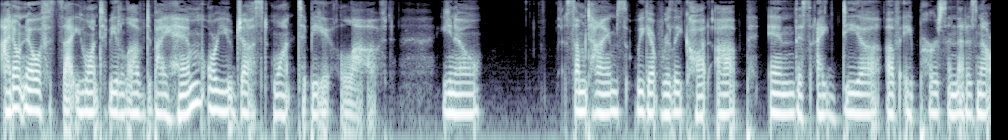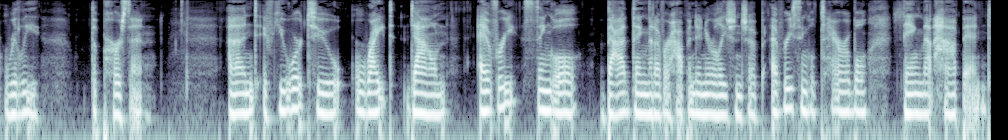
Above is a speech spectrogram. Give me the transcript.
I don't know if it's that you want to be loved by him or you just want to be loved. You know, sometimes we get really caught up in this idea of a person that is not really the person. And if you were to write down every single bad thing that ever happened in your relationship, every single terrible thing that happened,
